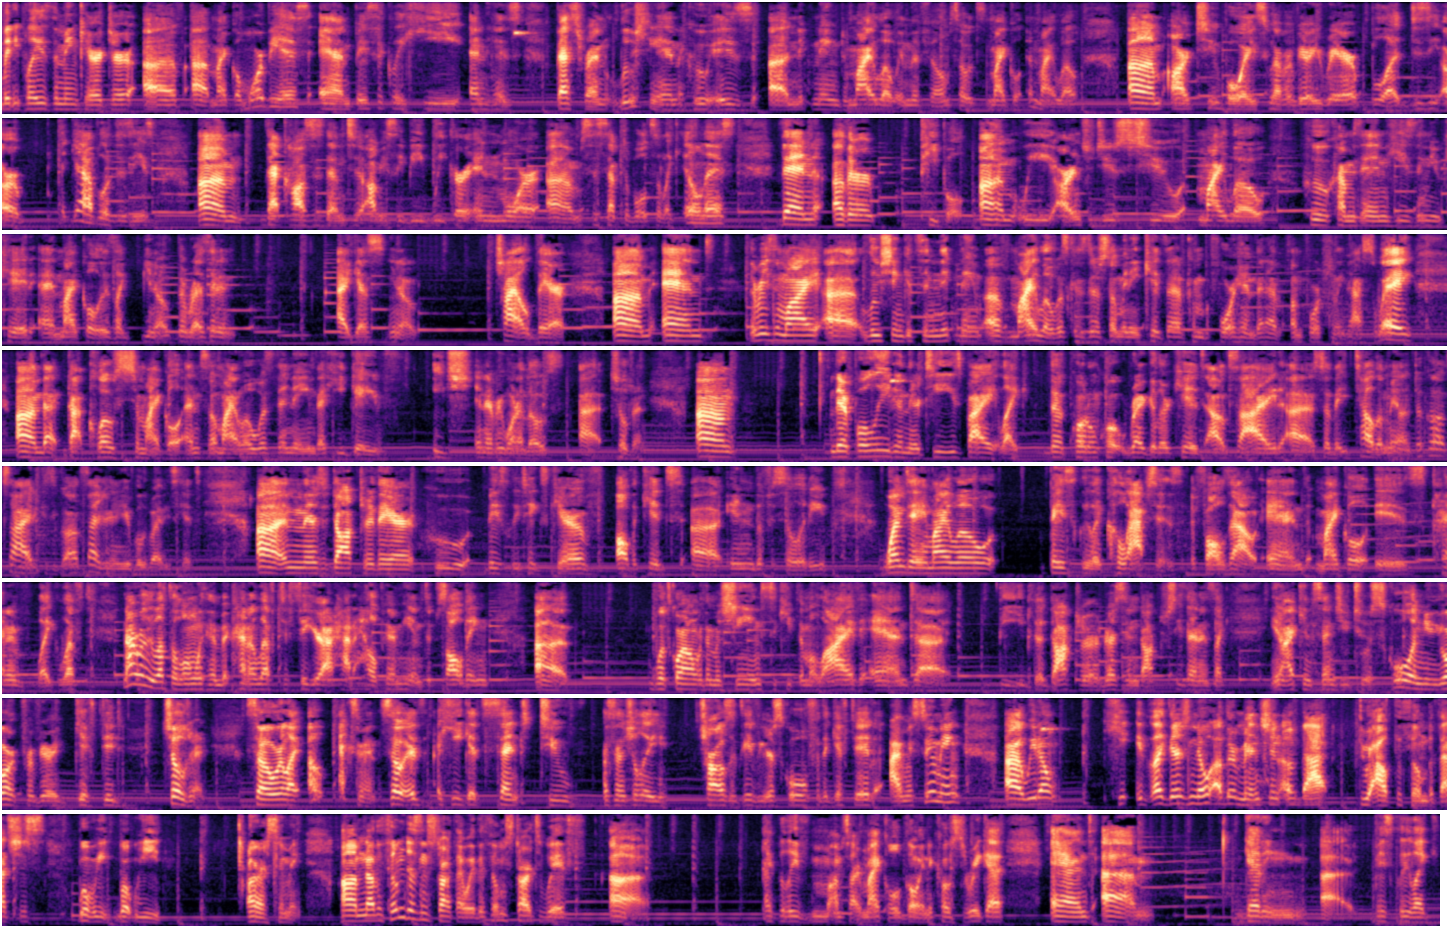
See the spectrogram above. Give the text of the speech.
but he plays the main character of uh, Michael Morbius, and basically he and his best friend Lucien, who is uh, nicknamed Milo in the film, so it's Michael and Milo, um, are two boys who have a very rare blood disease, or yeah, blood disease, um, that causes them to obviously be weaker and more um, susceptible to like illness than other people. Um, we are introduced to Milo who comes in. He's the new kid, and Michael is like, you know, the resident, I guess, you know, child there. Um, and the reason why uh, Lucien gets the nickname of Milo is because there's so many kids that have come before him that have unfortunately passed away um, that got close to Michael. And so Milo was the name that he gave each and every one of those uh, children. Um, they're bullied and they're teased by like the quote unquote regular kids outside. Uh, so they tell them, you know, don't go outside because you go outside, you're gonna get bullied by these kids. Uh, and there's a doctor there who basically takes care of all the kids uh, in the facility. One day, Milo basically like collapses, it falls out, and Michael is kind of like left, not really left alone with him, but kind of left to figure out how to help him. He ends up solving uh, what's going on with the machines to keep them alive, and uh, the the doctor, resident doctor, sees that and is like, you know, I can send you to a school in New York for very gifted children. So we're like, oh, X Men. So it's he gets sent to essentially Charles Xavier School for the gifted. I'm assuming uh, we don't. He, like, there's no other mention of that throughout the film, but that's just what we what we are assuming. Um, now the film doesn't start that way. The film starts with. Uh, I believe I'm sorry, Michael going to Costa Rica and um, getting uh, basically like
